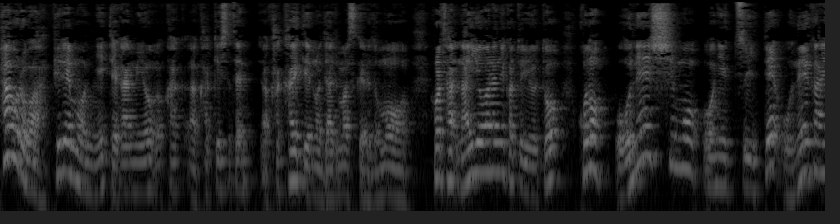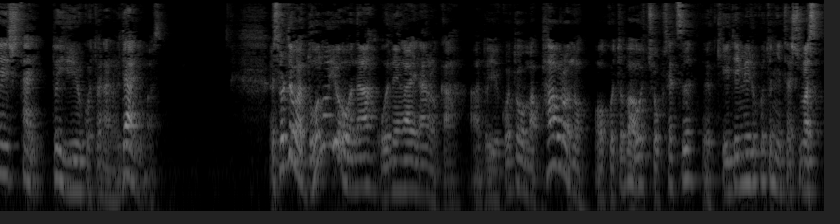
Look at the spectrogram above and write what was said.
パウロはピレモンに手紙を書き捨て、書いているのでありますけれども、この内容は何かというと、このオネシモについてお願いしたいということなのであります。それではどのようなお願いなのかということを、まあ、パウロの言葉を直接聞いてみることにいたします。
